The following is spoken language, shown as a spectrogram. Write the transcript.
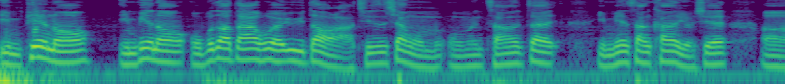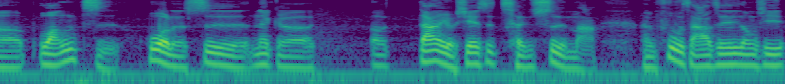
影片哦。影片哦，我不知道大家会不会遇到啦。其实像我们，我们常常在影片上看到有些呃网址，或者是那个呃，当然有些是程式码，很复杂这些东西，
